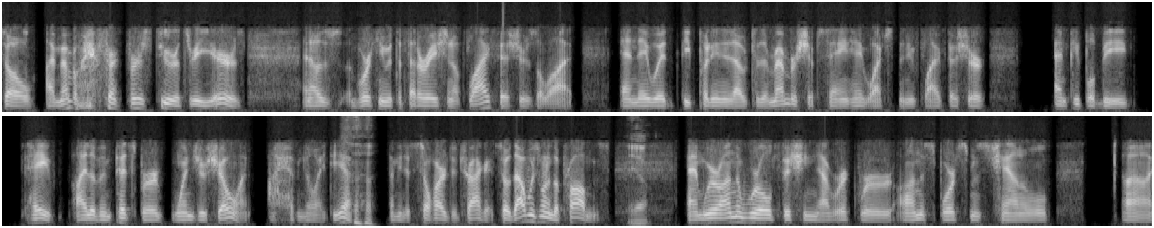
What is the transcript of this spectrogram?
So I remember for the first two or three years, and I was working with the Federation of Fly Fishers a lot, and they would be putting it out to their membership saying, "Hey, watch the new Fly Fisher." And people be hey, I live in Pittsburgh. When's your show on? I have no idea. I mean, it's so hard to track it. So that was one of the problems. Yeah. And we're on the World Fishing Network. We're on the Sportsman's Channel uh,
